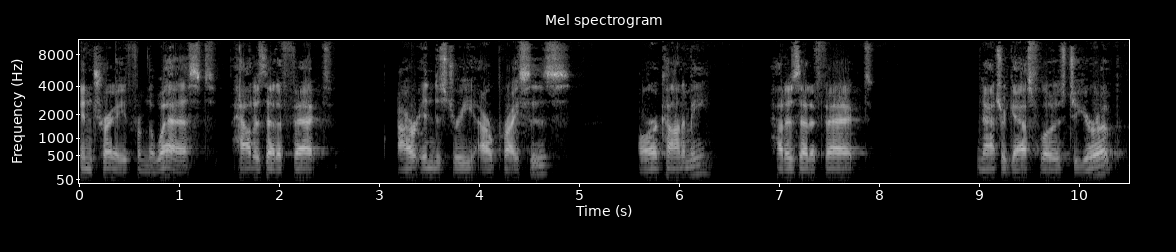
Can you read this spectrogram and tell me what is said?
in trade from the West, how does that affect our industry, our prices, our economy? How does that affect natural gas flows to Europe?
